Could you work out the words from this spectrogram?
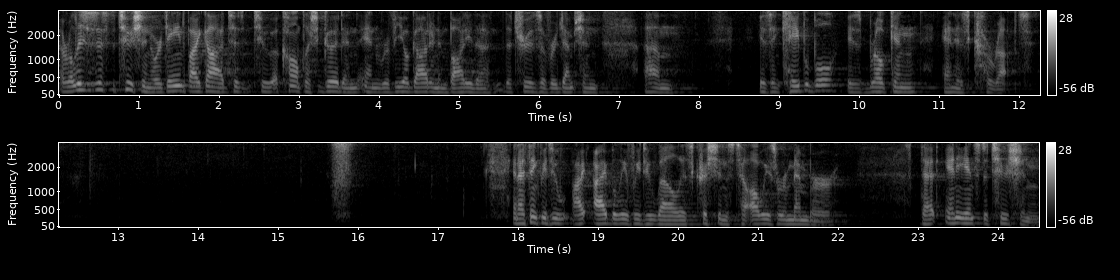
a religious institution ordained by God to, to accomplish good and, and reveal God and embody the, the truths of redemption um, is incapable, is broken, and is corrupt. And I think we do, I, I believe we do well as Christians to always remember that any institution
